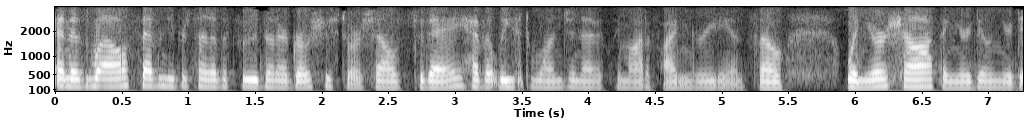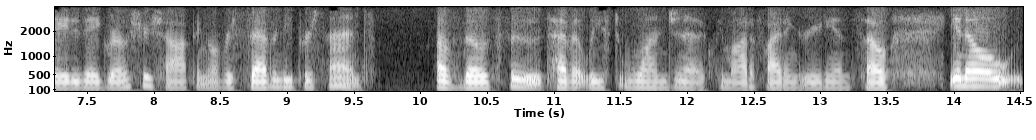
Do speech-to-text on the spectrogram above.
And as well, 70% of the foods on our grocery store shelves today have at least one genetically modified ingredient. So when you're shopping, you're doing your day-to-day grocery shopping, over 70% of those foods have at least one genetically modified ingredient. So, you know,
